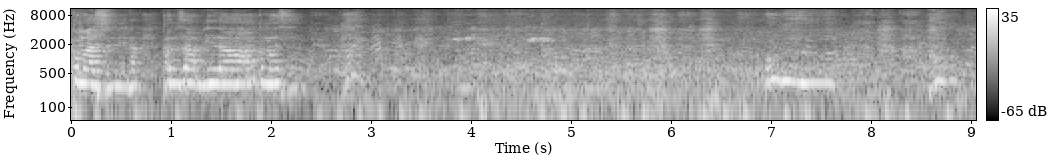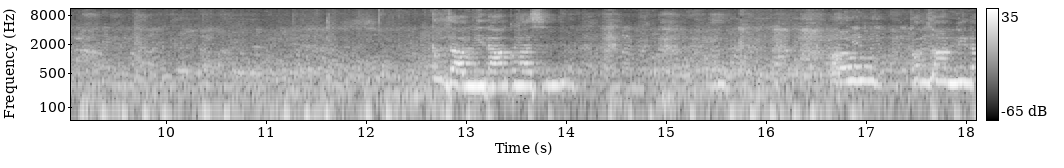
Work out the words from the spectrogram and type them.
고맙습니다. 감사합니다. 고맙습니다. 아이. 어미. 아이고. 감사합니다. 고맙습니다. 아유, 감사합니다.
